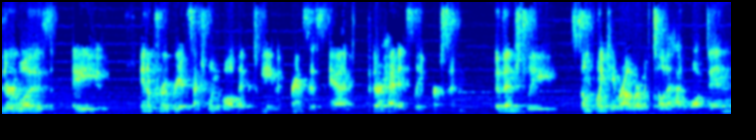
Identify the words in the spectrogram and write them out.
there was a inappropriate sexual involvement between Francis and their head enslaved person. Eventually, some point came around where Matilda had walked in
